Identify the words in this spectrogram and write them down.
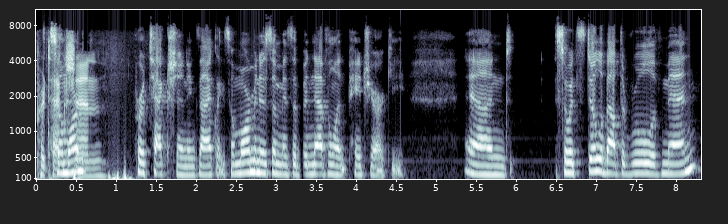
Protection. So protection exactly. So mormonism is a benevolent patriarchy. And so it's still about the rule of men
